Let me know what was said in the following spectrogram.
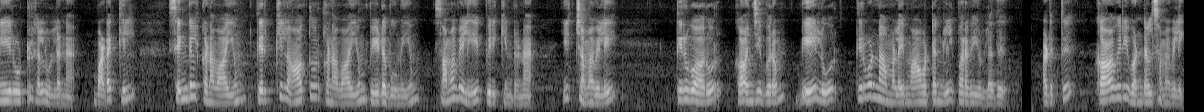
நீரூற்றுகள் உள்ளன. வடக்கில் செங்கல் கணவாயும் தெற்கில் ஆத்தூர் கணவாயும் பீடபூமியும் சமவெளியை பிரிக்கின்றன. இச்சமவெளி திருவாரூர் காஞ்சிபுரம் வேலூர் திருவண்ணாமலை மாவட்டங்களில் பரவியுள்ளது. அடுத்து காவிரி வண்டல் சமவெளி.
